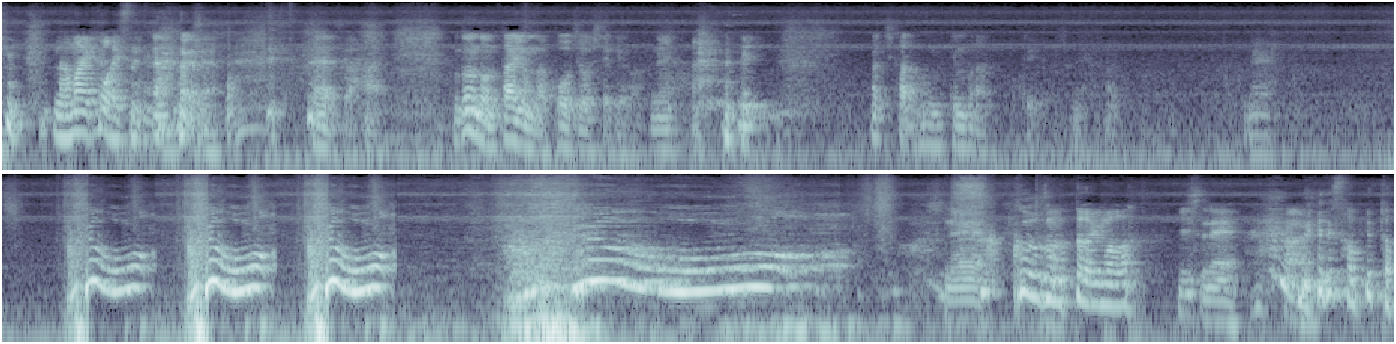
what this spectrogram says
名前怖い ですねはい。どんどん体温が向上していけますね。まあ、力を抜いてもらってですね。はい、ね。よーよーよーね。すっごい踊った今。いいですね。はい、目覚めた。い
